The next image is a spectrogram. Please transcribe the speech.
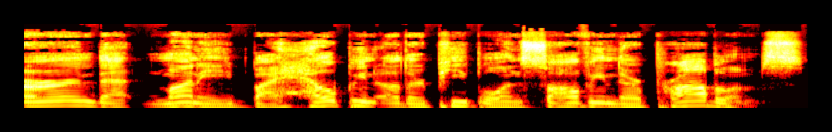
earn that money by helping other people and solving their problems.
